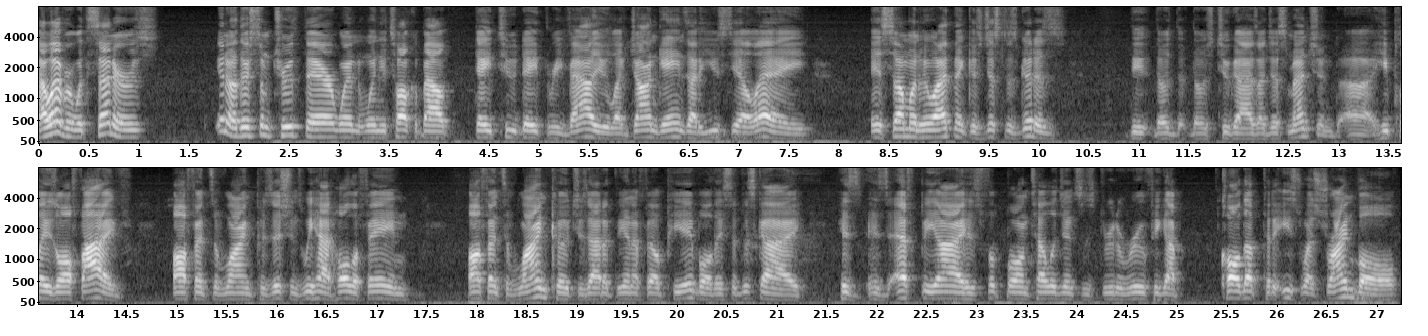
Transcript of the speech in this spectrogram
However, with centers, you know, there's some truth there when when you talk about day two, day three value. Like John Gaines out of UCLA is someone who I think is just as good as the, the those two guys I just mentioned. Uh, he plays all five offensive line positions. We had Hall of Fame offensive line coaches out at the NFLPA Bowl. They said this guy his his FBI, his football intelligence is through the roof. He got called up to the East West Shrine Bowl,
